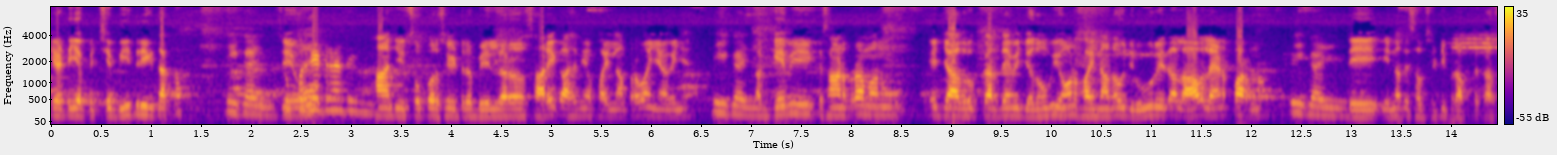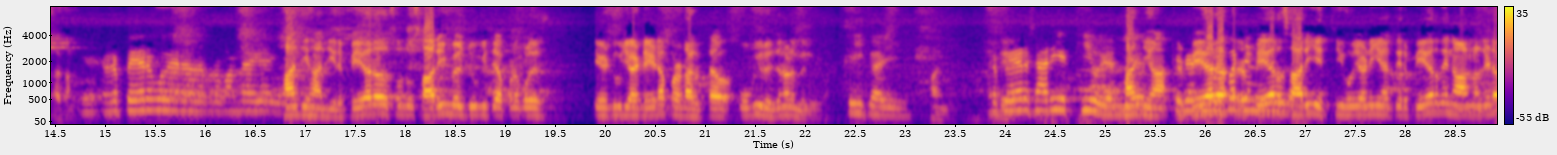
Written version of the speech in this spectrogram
ਕੇ ਹਟੀ ਹੈ ਪਿੱਛੇ 20 ਤਰੀਕ ਤੱਕ। ਠੀਕ ਹੈ ਜੀ। ਸੁਪਰ ਸੀਡਰਾਂ ਤੇ ਹਾਂਜੀ ਸੁਪਰ ਸੀਡਰ ਬੇਲਰ ਸਾਰੇ ਕਾਸੇ ਦੀਆਂ ਫਾਈਲਾਂ ਭਰਵਾਈਆਂ ਗਈਆਂ। ਠੀਕ ਹੈ ਜੀ। ਅੱਗੇ ਵੀ ਕਿਸਾਨ ਭਰਾਵਾਂ ਨੂੰ ਇਹ ਜਾਗਰੂਕ ਕਰਦੇ ਆ ਵੀ ਜਦੋਂ ਵੀ ਆਉਣ ਫਾਈਲਾਂ ਦਾ ਉਹ ਜ਼ਰੂਰ ਇਹਦਾ ਲਾਭ ਲੈਣ ਭਰਨ ਠੀਕ ਹੈ ਜੀ। ਤੇ ਇਹਨਾਂ ਤੇ ਸਬਸਿਡੀ ਪ੍ਰਾਪਤ ਕਰ ਸਕਣ। ਰਿਪੇਅਰ ਵਗੈਰਾ ਦਾ ਪ੍ਰਬੰਧ ਹੈਗਾ ਜੀ? ਹਾਂਜੀ ਹਾਂਜੀ ਰਿਪੇਅਰ ਤੁਹਾਨੂੰ ਸਾਰੀ ਮਿਲ ਜੂਗੀ ਤੇ ਆਪਣੇ ਕੋਲੇ A to Z ਜਿਹੜਾ ਪ੍ਰੋਡਕਟ ਆ ਉਹ ਵੀ origignal ਮਿਲੂਗਾ। ਠੀਕ ਹੈ ਜੀ। ਹਾਂਜੀ। ਰਿਪੇਅਰ ਸਾਰੀ ਇੱਥੇ ਹੀ ਹੋ ਜਾਂਦੀ ਹੈ ਹਾਂਜੀ ਹਾਂ ਰਿਪੇਅਰ ਰਿਪੇਅਰ ਸਾਰੀ ਇੱਥੇ ਹੀ ਹੋ ਜਾਣੀ ਹੈ ਤੇ ਰਿਪੇਅਰ ਦੇ ਨਾਲ ਨਾਲ ਜਿਹੜਾ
